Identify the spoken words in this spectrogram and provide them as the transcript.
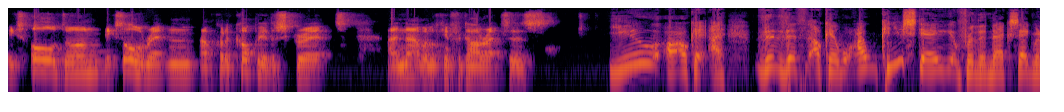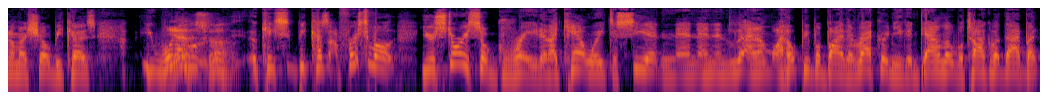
It's all done. It's all written. I've got a copy of the script, and now we're looking for directors. You uh, okay? I this okay. Well, I, can you stay for the next segment of my show because What Yeah, I- sure. Okay, because first of all, your story's so great, and I can't wait to see it, and and and, and, and I hope people buy the record and you can download. We'll talk about that. But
